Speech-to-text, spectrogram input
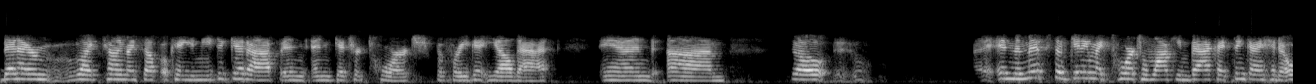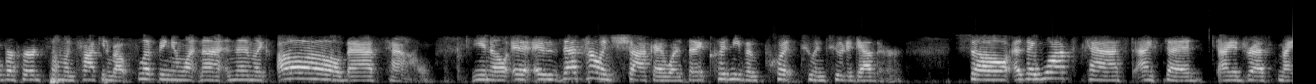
then I'm like telling myself, okay, you need to get up and, and get your torch before you get yelled at. And, um, so in the midst of getting my torch and walking back, I think I had overheard someone talking about flipping and whatnot, and then I'm like, oh, that's how, You know, it, it, that's how in shock I was that I couldn't even put two and two together. So as I walked past, I said, I addressed my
